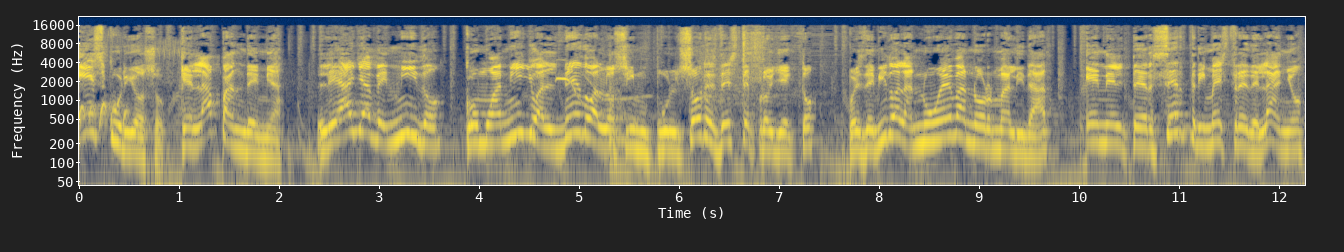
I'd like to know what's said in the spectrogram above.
Es curioso que la pandemia le haya venido como anillo al dedo a los impulsores de este proyecto, pues debido a la nueva normalidad, en el tercer trimestre del año,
